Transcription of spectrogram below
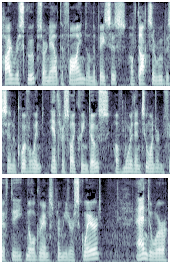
High-risk groups are now defined on the basis of doxorubicin equivalent anthracycline dose of more than 250 milligrams per meter squared and or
